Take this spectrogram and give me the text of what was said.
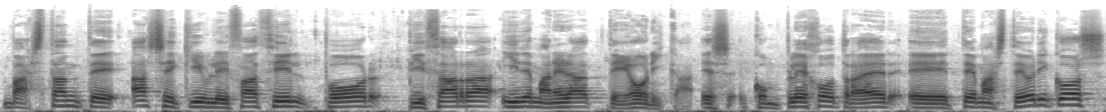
bastante asequible y fácil por pizarra y de manera teórica. Es complejo traer eh, temas teóricos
